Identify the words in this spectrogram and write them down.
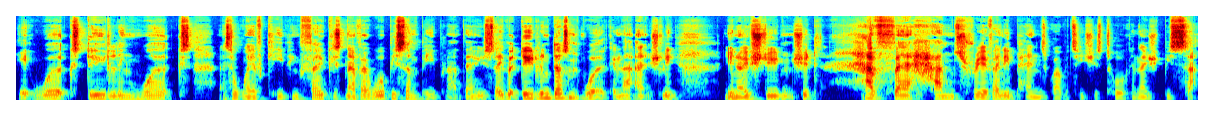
it works. Doodling works as a way of keeping focus. Now, there will be some people out there who say that doodling doesn't work, and that actually, you know, students should have their hands free of any pens while the teacher's talking. They should be sat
